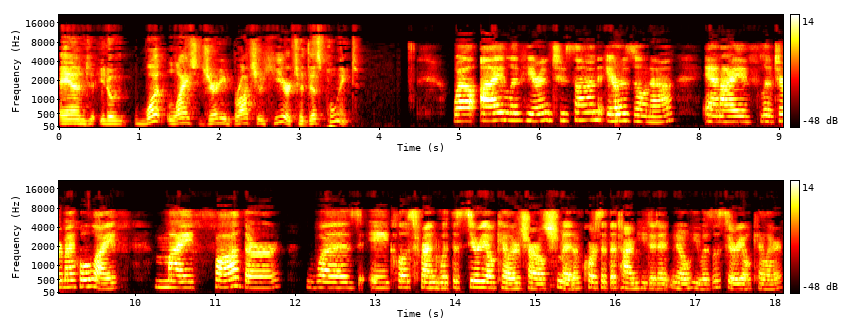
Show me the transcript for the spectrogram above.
and you know what life's journey brought you here to this point. Well, I live here in Tucson, Arizona, and I've lived here my whole life. My father was a close friend with the serial killer Charles Schmid. Of course, at the time he didn't know he was a serial killer.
